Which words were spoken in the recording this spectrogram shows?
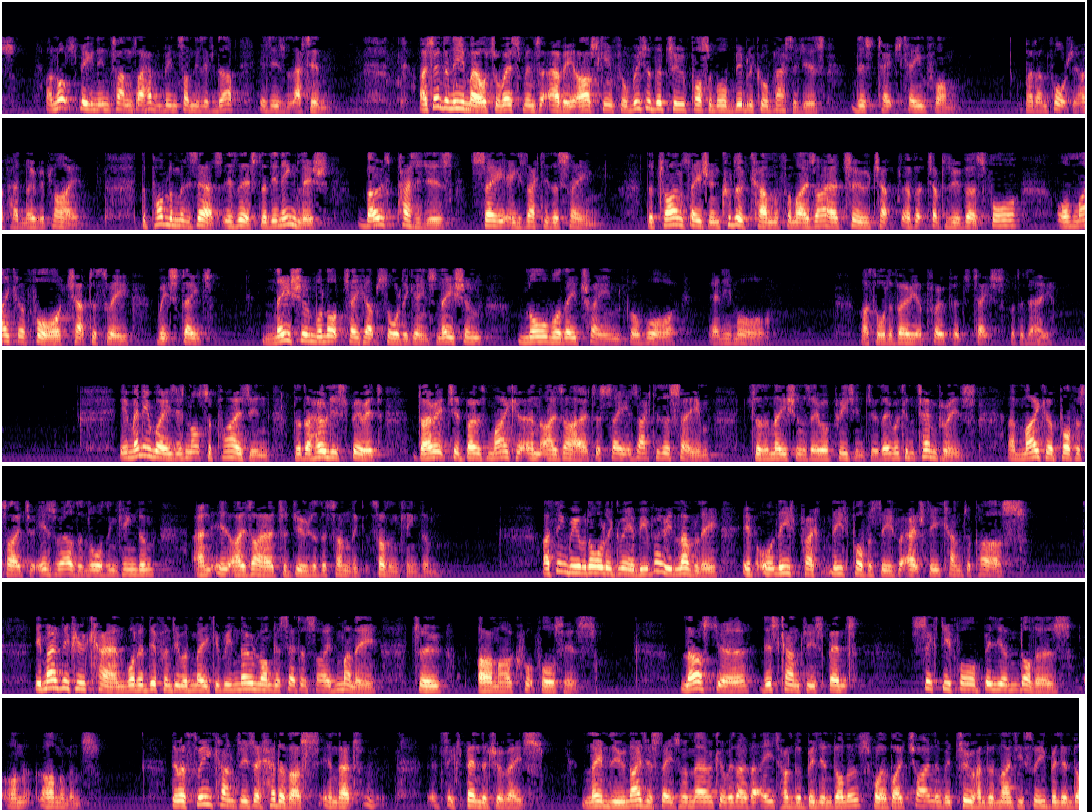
I'm not speaking in tongues. I haven't been suddenly lifted up. It is Latin. I sent an email to Westminster Abbey asking for which of the two possible biblical passages this text came from. But unfortunately, I've had no reply. The problem is, that, is this that in English, both passages say exactly the same. The translation could have come from Isaiah 2, chapter, uh, chapter 2, verse 4, or Micah 4, chapter 3, which state, Nation will not take up sword against nation, nor will they train for war anymore. I thought a very appropriate text for today. In many ways, it's not surprising that the Holy Spirit directed both Micah and Isaiah to say exactly the same to the nations they were preaching to. They were contemporaries, and Micah prophesied to Israel, the northern kingdom, and Isaiah to Judah, the southern kingdom. I think we would all agree it would be very lovely if all these, these prophecies would actually come to pass. Imagine, if you can, what a difference it would make if we no longer set aside money to arm our forces. Last year, this country spent $64 billion on armaments. There are three countries ahead of us in that expenditure race named the United States of America with over $800 billion, followed by China with $293 billion,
